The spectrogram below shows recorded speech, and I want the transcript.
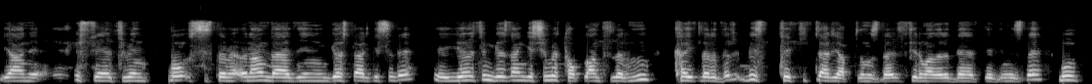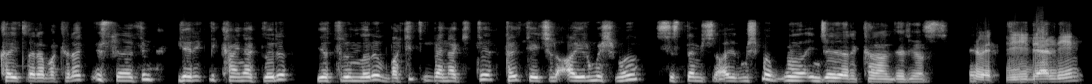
yani üst yönetimin bu sisteme önem verdiğinin göstergesi de e, yönetim gözden geçirme toplantılarının kayıtlarıdır. Biz tetkikler yaptığımızda, firmaları denetlediğimizde bu kayıtlara bakarak üst yönetim gerekli kaynakları yatırımları, vakit ve nakiti kalite için ayırmış mı, sistem için ayırmış mı bunu inceleyerek karar veriyoruz. Evet, liderliğin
